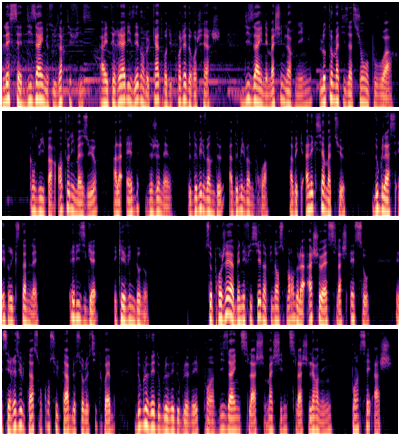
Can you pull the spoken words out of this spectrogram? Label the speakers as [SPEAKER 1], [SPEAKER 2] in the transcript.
[SPEAKER 1] L'essai Design sous artifice a été réalisé dans le cadre du projet de recherche Design et Machine Learning, l'automatisation au pouvoir, conduit par Anthony Mazur à la aide de Genève de 2022 à 2023 avec Alexia Mathieu, Douglas Edric Stanley, Elise Gay et Kevin Dono. Ce projet a bénéficié d'un financement de la HES/SO et ses résultats sont consultables sur le site web www.design-machine-learning.ch.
